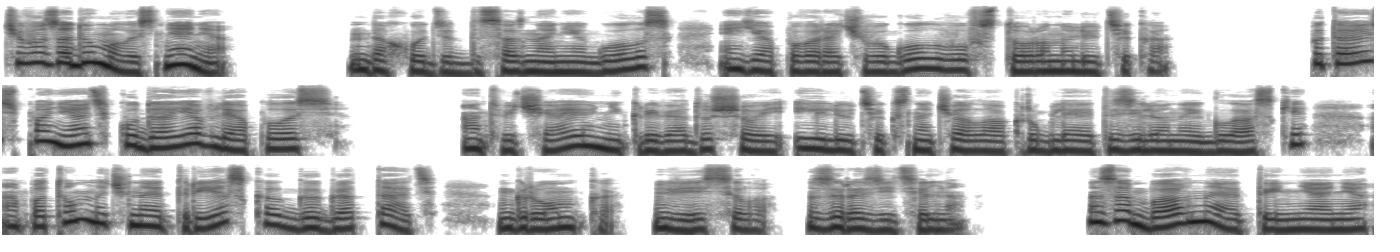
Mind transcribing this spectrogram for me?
«Чего задумалась, няня?» Доходит до сознания голос, и я поворачиваю голову в сторону Лютика. Пытаюсь понять, куда я вляпалась. Отвечаю, не кривя душой, и Лютик сначала округляет зеленые глазки, а потом начинает резко гоготать. Громко, весело, заразительно. «Забавная ты, няня!»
